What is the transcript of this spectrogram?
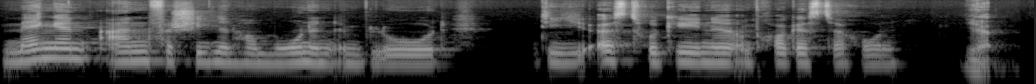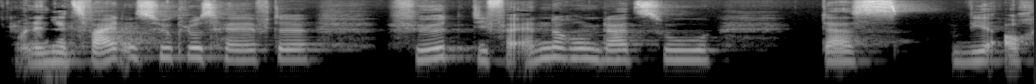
Mengen an verschiedenen Hormonen im Blut, die Östrogene und Progesteron. Ja. Und in der zweiten Zyklushälfte führt die Veränderung dazu, dass wir auch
